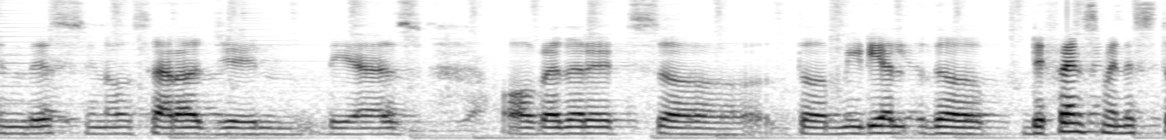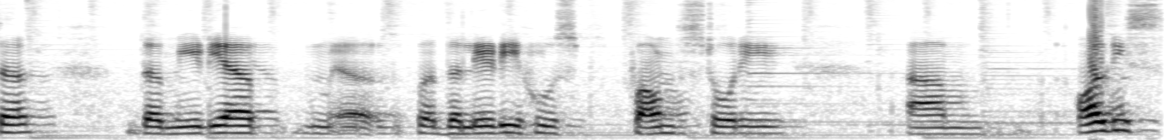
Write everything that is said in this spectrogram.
in this, you know, Sarah Jane Dias, or whether it's uh, the media, the defense minister, the media, uh, the lady who's found the story. Um, all these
